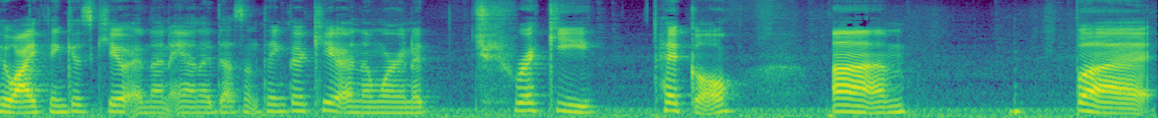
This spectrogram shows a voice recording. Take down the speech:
who I think is cute, and then Anna doesn't think they're cute, and then we're in a tricky pickle. Um, but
